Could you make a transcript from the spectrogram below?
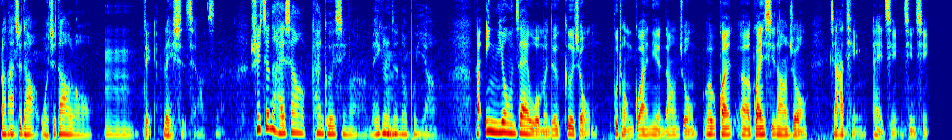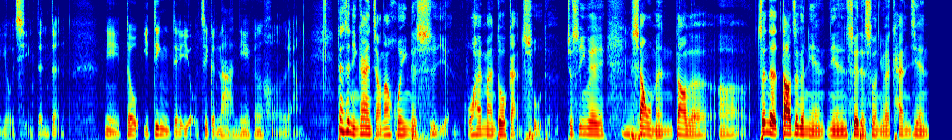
让他知道我知道喽。嗯，对，类似这样子。所以真的还是要看个性啦，每一个人真的都不一样。那应用在我们的各种不同观念当中，呃关呃关系当中，家庭、爱情、亲情、友情等等。你都一定得有这个拿捏跟衡量，但是你刚才讲到婚姻的誓言，我还蛮多感触的，就是因为像我们到了呃，真的到这个年年岁的时候，你会看见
